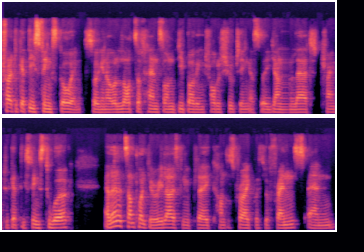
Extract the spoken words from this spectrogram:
try to get these things going. So, you know, lots of hands-on debugging, troubleshooting as a young lad, trying to get these things to work. And then at some point you realize when you play Counter-Strike with your friends and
